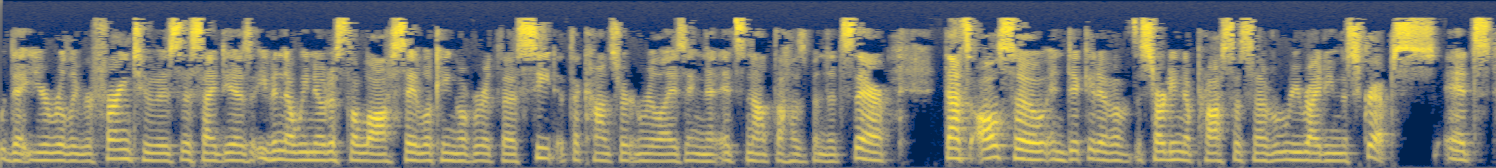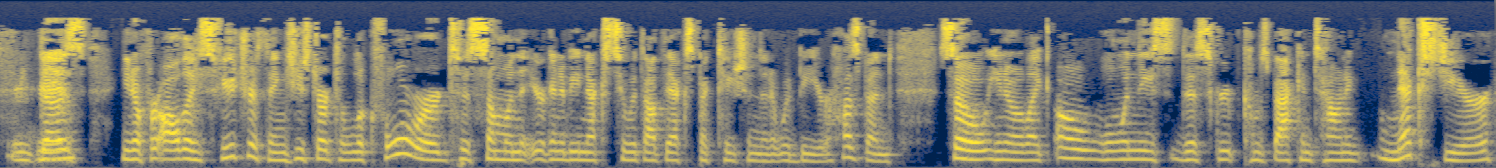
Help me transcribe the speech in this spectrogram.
that you're really referring to is this idea is even though we notice the loss, say looking over at the seat at the concert and realizing that it's not the husband that's there, that's also indicative of the starting the process of rewriting the scripts. It's mm-hmm. does, you know, for all these future things, you start to look forward to someone that you're going to be next to without the expectation that it would be your husband. So, you know, like, oh, well, when these, this group comes back in town next year,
